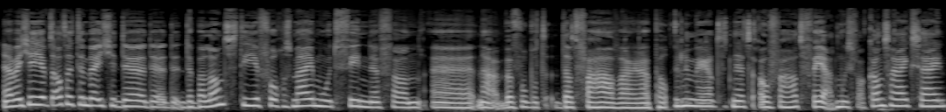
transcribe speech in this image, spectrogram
Nou, weet je, je hebt altijd een beetje de, de, de, balans die je volgens mij moet vinden van, uh, nou, bijvoorbeeld dat verhaal waar eh, Paul Ulemer het net over had, van ja, het moet wel kansrijk zijn.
